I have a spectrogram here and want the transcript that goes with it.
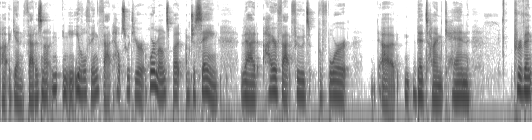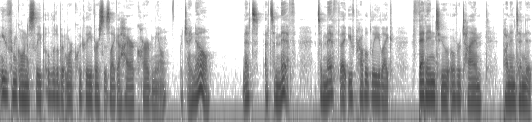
Uh, again, fat is not an, an evil thing. Fat helps with your hormones, but I'm just saying that higher fat foods before uh, bedtime can prevent you from going to sleep a little bit more quickly versus like a higher carb meal, which I know that's that's a myth. It's a myth that you've probably like fed into over time, pun intended,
